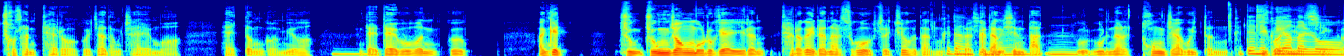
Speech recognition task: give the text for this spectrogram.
초산 테러 그 자동차에 뭐 했던 거며 음. 대, 대부분 그 아니 그러니까 중, 중정 모르게 이런 테러가 일어날 수가 없었죠 그, 당, 그 그, 당, 그. 당시는 다 음. 우- 우리나라 통제하고 있던 그때는 그야말로.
